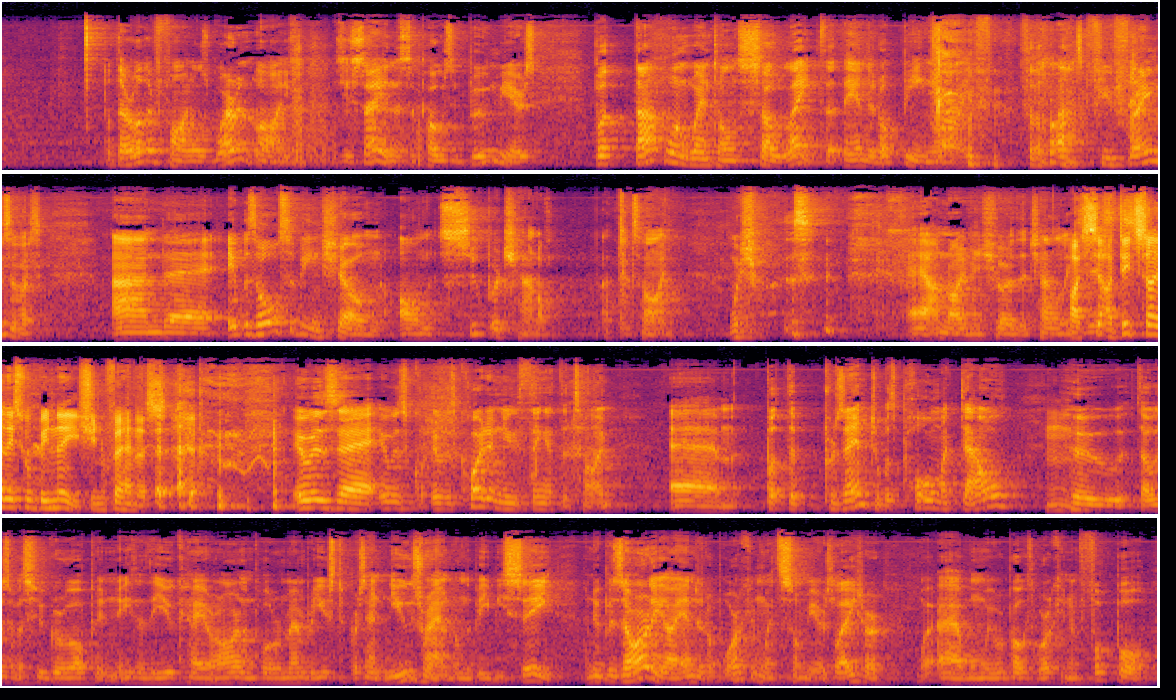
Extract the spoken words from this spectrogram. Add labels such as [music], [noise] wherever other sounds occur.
But their other finals weren't live, as you say, in the supposed boom years. But that one went on so late that they ended up being live [laughs] for the last few frames of it. And uh, it was also being shown on Super Channel at the time, which was. [laughs] Uh, I'm not even sure the channel I, exists. s- I did say this would be niche, in fairness. [laughs] [laughs] it was uh, it was it was quite a new thing at the time. Um, but the presenter was Paul McDowell, who those of us who grew up in either the UK or Ireland will remember used to present Newsround on the BBC, and who bizarrely I ended up working with some years later uh, when we were both working in football.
